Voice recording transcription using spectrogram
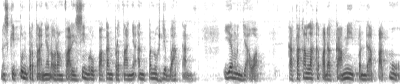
meskipun pertanyaan orang Farisi merupakan pertanyaan penuh jebakan ia menjawab, katakanlah kepada kami pendapatmu.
